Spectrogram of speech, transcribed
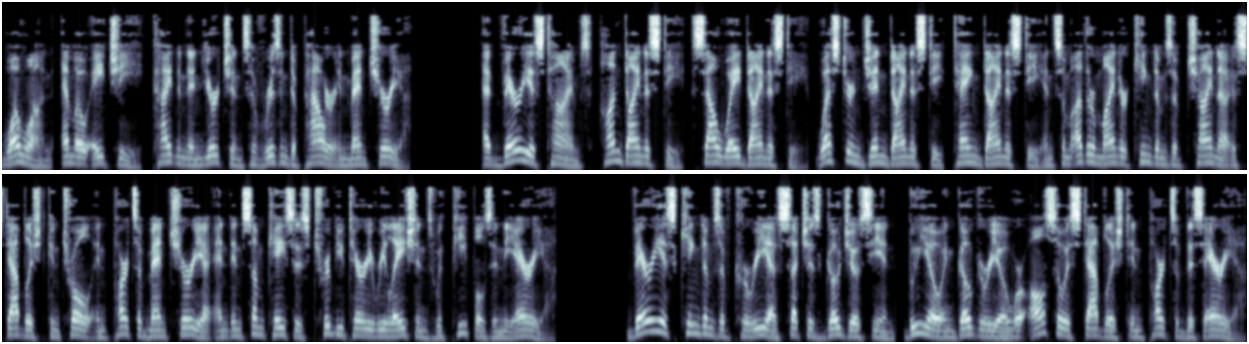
Wuhuan, Mohe, Khitan and Jurchens have risen to power in Manchuria. At various times, Han Dynasty, Cao Wei Dynasty, Western Jin Dynasty, Tang Dynasty and some other minor kingdoms of China established control in parts of Manchuria and in some cases tributary relations with peoples in the area. Various kingdoms of Korea such as Gojoseon, Buyeo and Goguryeo were also established in parts of this area.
